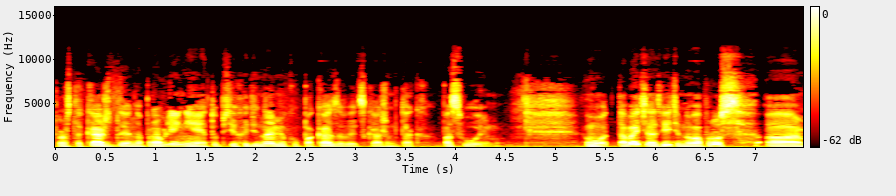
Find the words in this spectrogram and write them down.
Просто каждое направление эту психодинамику показывает, скажем так, по-своему. Вот, давайте ответим на вопрос э,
